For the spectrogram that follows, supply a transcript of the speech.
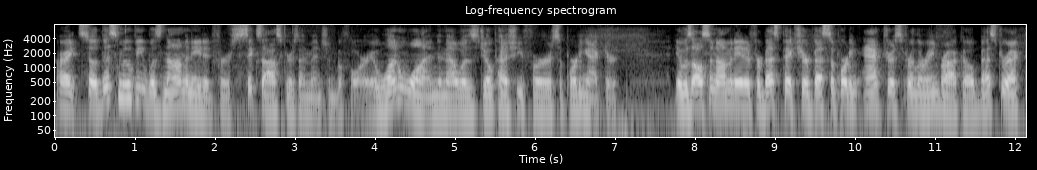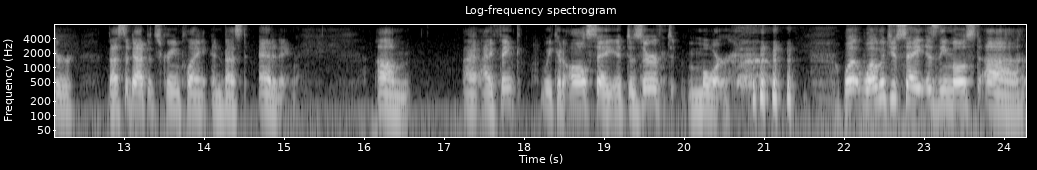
All right, so this movie was nominated for six Oscars. I mentioned before. It won one, and that was Joe Pesci for supporting actor. It was also nominated for Best Picture, Best Supporting Actress for Lorraine Bracco, Best Director, Best Adapted Screenplay, and Best Editing. Um, I, I think we could all say it deserved more. what What would you say is the most uh,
